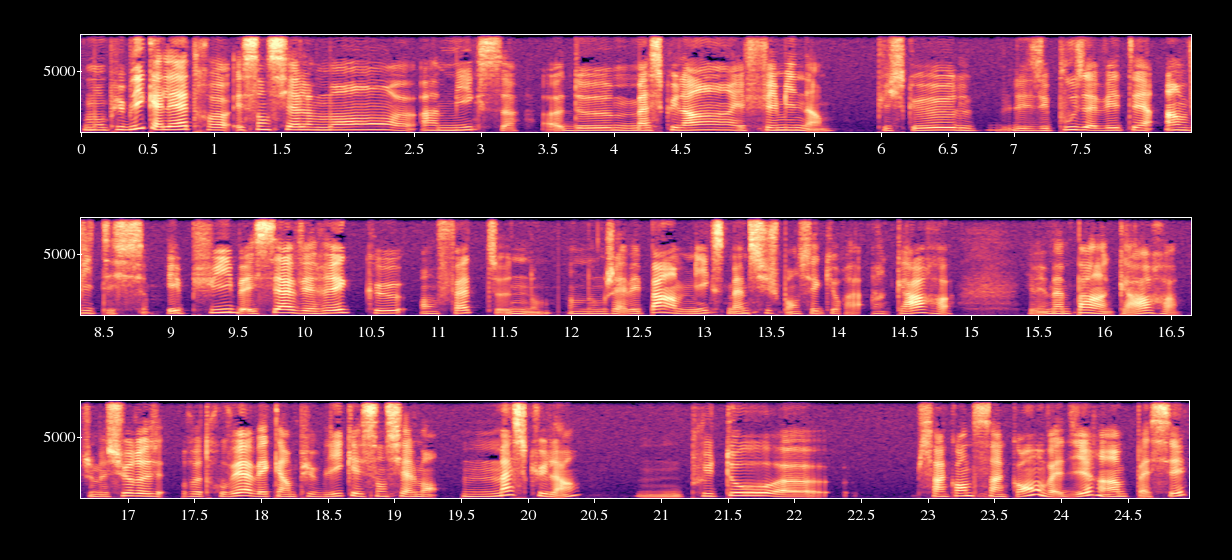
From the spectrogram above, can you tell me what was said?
mon public allait être essentiellement euh, un mix euh, de masculin et féminin puisque les épouses avaient été invitées. Et puis, bah, il s'est avéré que, en fait, non. Donc, j'avais pas un mix, même si je pensais qu'il y aurait un quart. Il n'y avait même pas un quart. Je me suis retrouvée avec un public essentiellement masculin, plutôt 55 euh, ans, on va dire, hein, passé.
